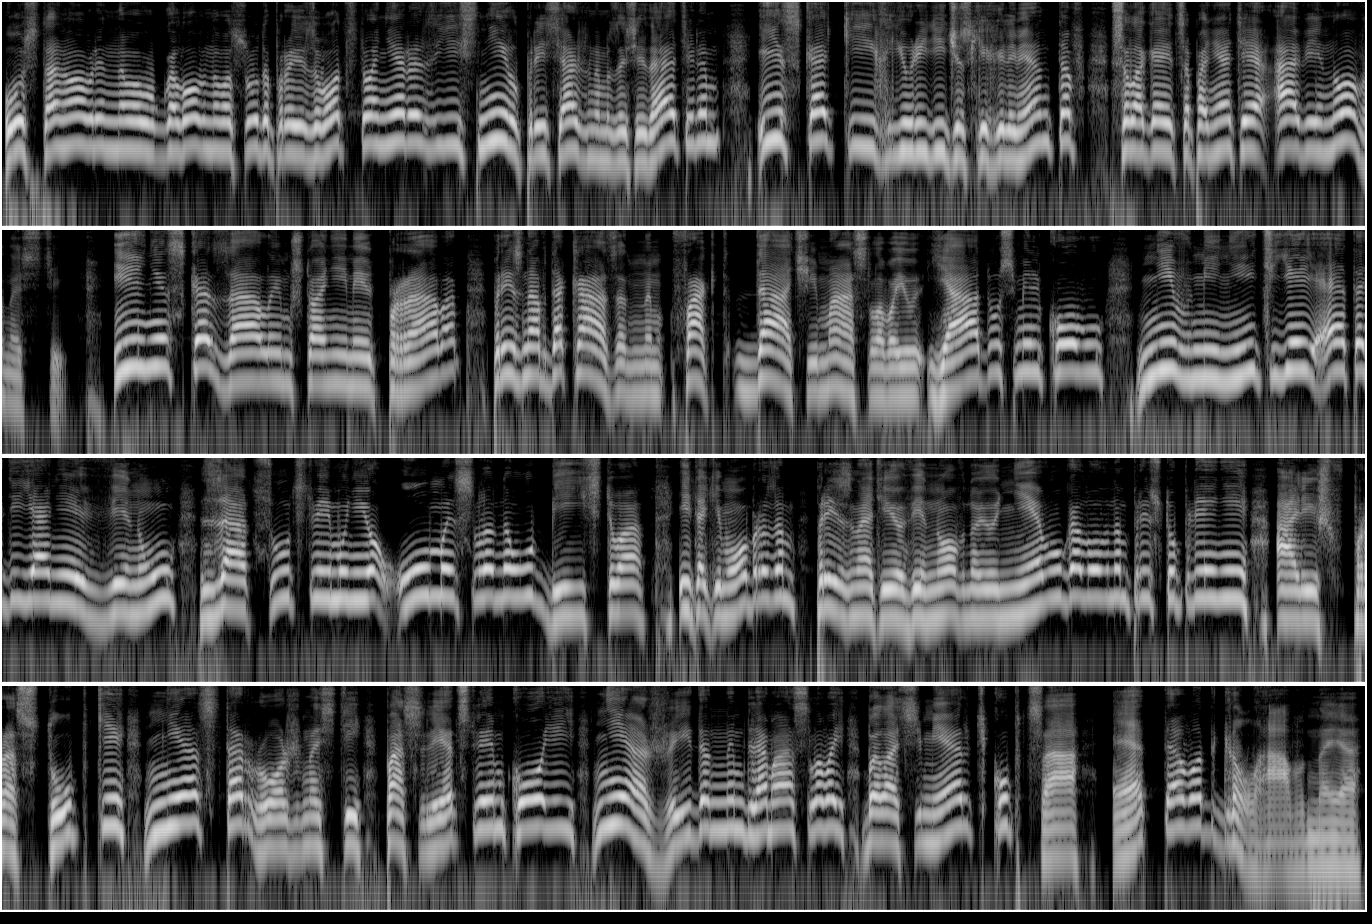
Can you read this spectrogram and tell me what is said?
установленного уголовного суда производства не разъяснил присяжным заседателям, из каких юридических элементов слагается понятие о виновности и не сказал им, что они имеют право, признав доказанным факт дачи Масловою яду Смелькову, не вменить ей это деяние в вину за отсутствием у нее умысла на убийство и таким образом признать ее виновную не в уголовном преступлении, а лишь в проступке неосторожности, последствием коей, неожиданным для Масловой, была смерть купца. Это вот главное».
